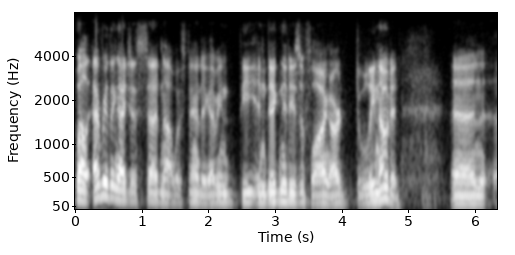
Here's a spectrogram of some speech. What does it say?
Well, everything I just said notwithstanding, I mean, the indignities of flying are duly noted. And, uh,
